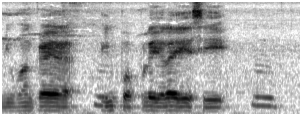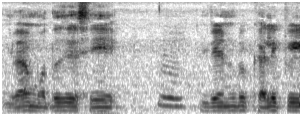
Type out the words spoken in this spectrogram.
ఈ వంకాయ ఈ పప్పులో ఇలా వేసి ఇలా ముద్ద చేసి రెండు కలిపి.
